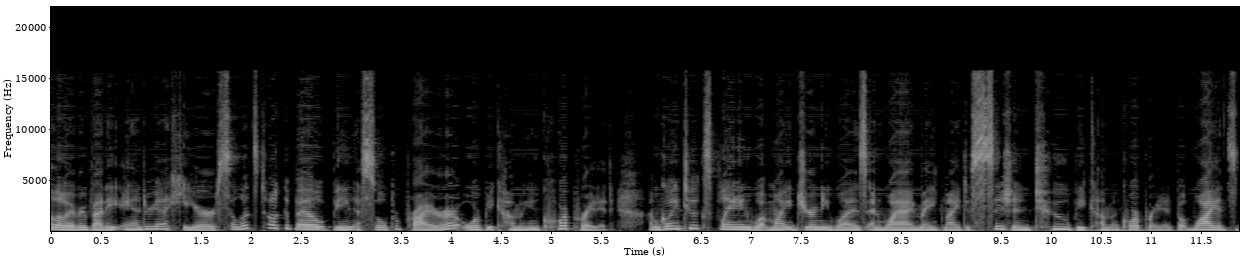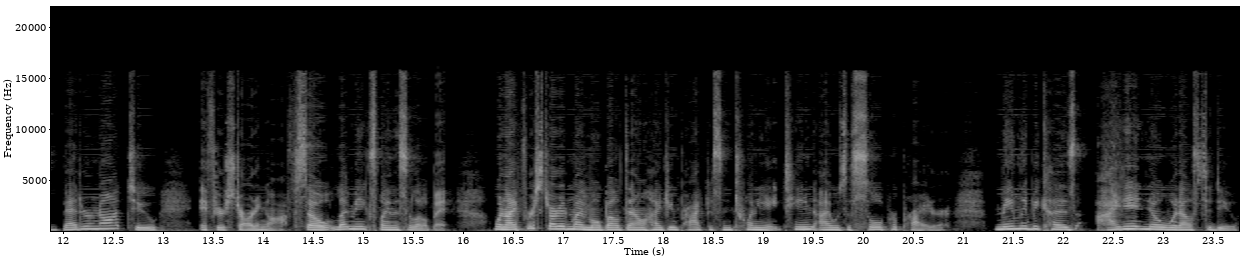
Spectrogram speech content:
Hello everybody, Andrea here. So let's talk about being a sole proprietor or becoming incorporated. I'm going to explain what my journey was and why I made my decision to become incorporated, but why it's better not to if you're starting off. So let me explain this a little bit. When I first started my mobile dental hygiene practice in 2018, I was a sole proprietor, mainly because I didn't know what else to do.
